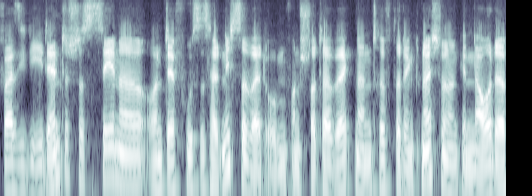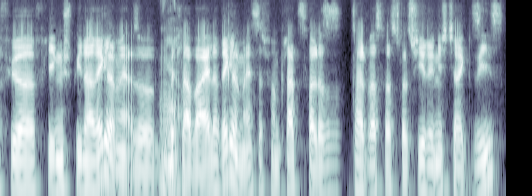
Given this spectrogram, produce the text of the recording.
quasi die identische Szene und der Fuß ist halt nicht so weit oben von Stotterbeck, dann trifft er den Knöchel und genau dafür fliegen Spieler regelmäßig, also ja. mittlerweile regelmäßig vom Platz, weil das ist halt was, was du als Schiri nicht direkt siehst.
